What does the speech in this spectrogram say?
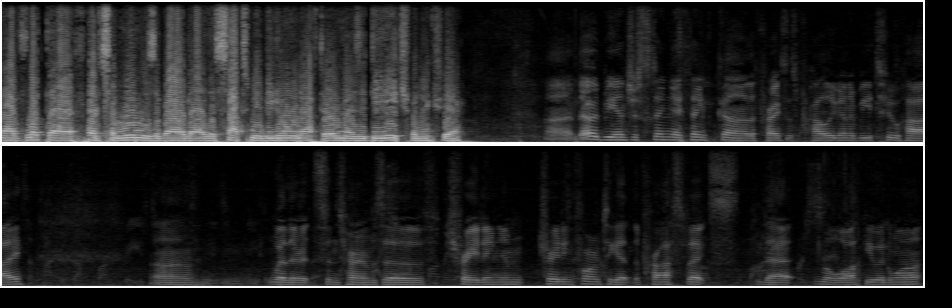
I've looked at, I've heard some rumors about uh, the Sox maybe going after him as a DH for next year. Uh, that would be interesting. I think uh, the price is probably going to be too high. Um, whether it's in terms of trading him, trading for him to get the prospects that Milwaukee would want.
